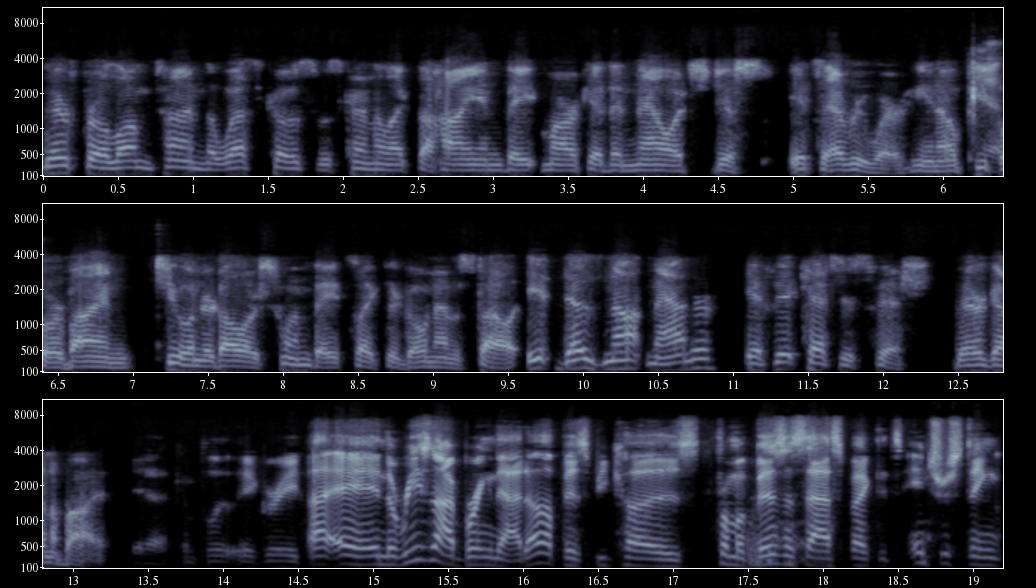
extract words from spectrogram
there for a long time, the West Coast was kind of like the high end bait market, and now it's just it's everywhere. You know, people yeah. are buying two hundred dollars swim baits like they're going out of style. It does not matter if it catches fish; they're gonna buy it. Yeah, completely agreed. Uh, and the reason I bring that up is because, from a business aspect, it's interesting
